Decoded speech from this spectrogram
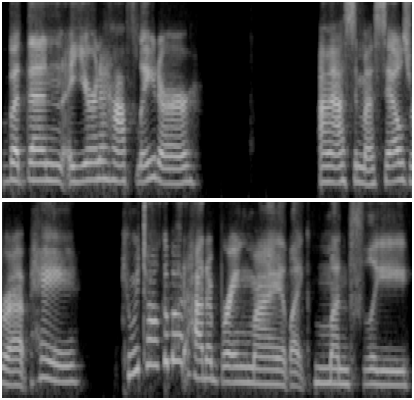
But then a year and a half later, I'm asking my sales rep, "Hey, can we talk about how to bring my like monthly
